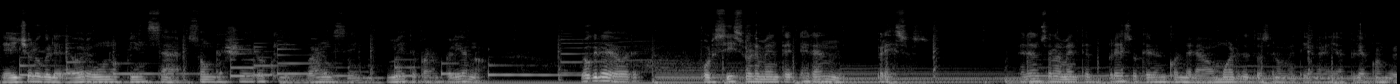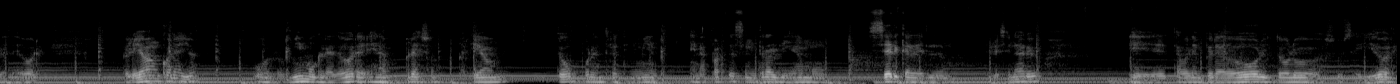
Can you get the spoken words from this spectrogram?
De hecho, los gladiadores uno piensa son guerreros que van y se meten para pelear, no. Los gladiadores por sí solamente eran presos. Eran solamente presos que eran condenados a muerte, entonces los metían ahí a pelear con gladiadores. Peleaban con ellos, o los mismos gladiadores eran presos, peleaban todo por entretenimiento. En la parte central, digamos, cerca del, escenario, eh, estaba el emperador y todos los, sus seguidores.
